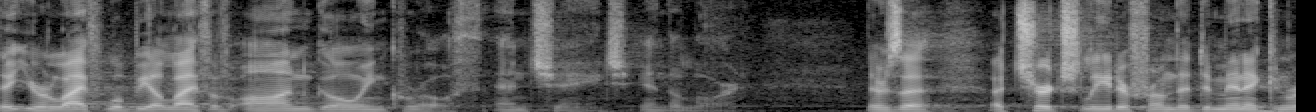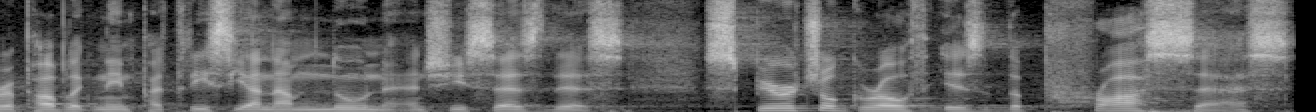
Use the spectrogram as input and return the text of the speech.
that your life will be a life of ongoing growth and change in the Lord. There's a, a church leader from the Dominican Republic named Patricia Namnun, and she says this Spiritual growth is the process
